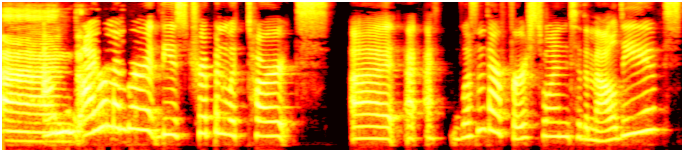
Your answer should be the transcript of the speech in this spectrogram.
And I remember these tripping with tarts. Uh, I, I, wasn't their first one to the Maldives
